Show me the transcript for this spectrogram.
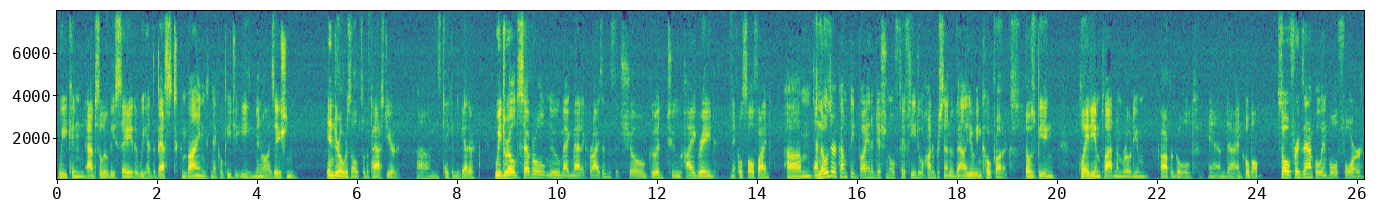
we can absolutely say that we had the best combined nickel PGE mineralization in drill results of the past year um, taken together. We drilled several new magmatic horizons that show good to high grade nickel sulfide. Um, and those are accompanied by an additional 50 to 100% of value in co-products, those being palladium, platinum, rhodium, copper, gold, and, uh, and cobalt. So, for example, in hole four,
